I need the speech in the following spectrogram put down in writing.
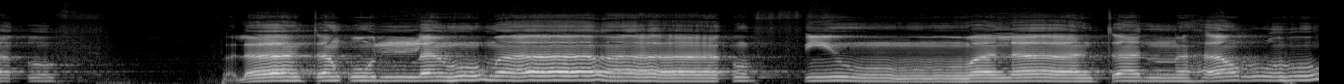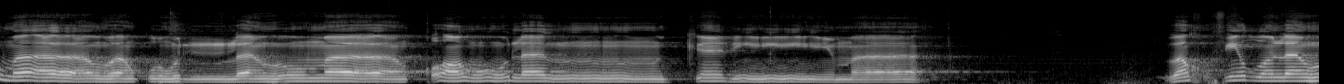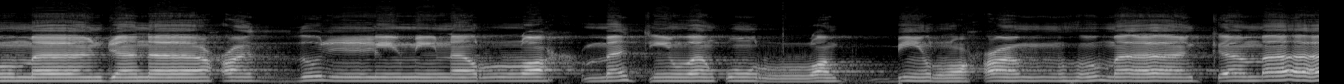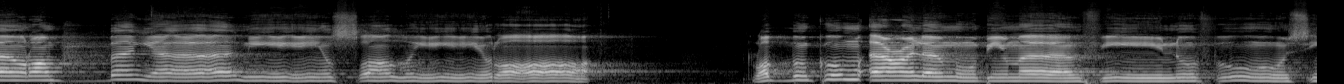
أف فلا تقل لهما أف لهما قولا كريما. واخفض لهما جناح الذل من الرحمة وقل رب ارحمهما كما ربياني صغيرا. ربكم أعلم بما في نفوسكم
